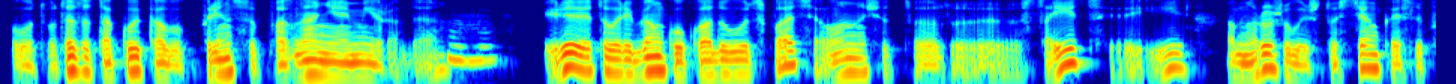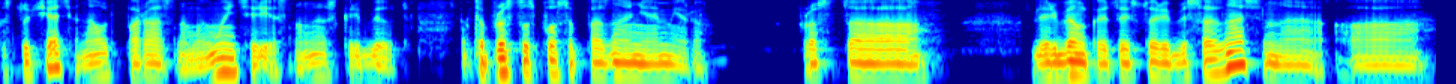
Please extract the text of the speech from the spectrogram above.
вот, вот это такой как бы принцип познания мира, да. Угу. Или этого ребенка укладывают спать, а он, значит, э, стоит и обнаруживает, что стенка, если постучать, она вот по-разному. Ему интересно, он ее скребет. Это просто способ познания мира. Просто для ребенка эта история бессознательная, а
